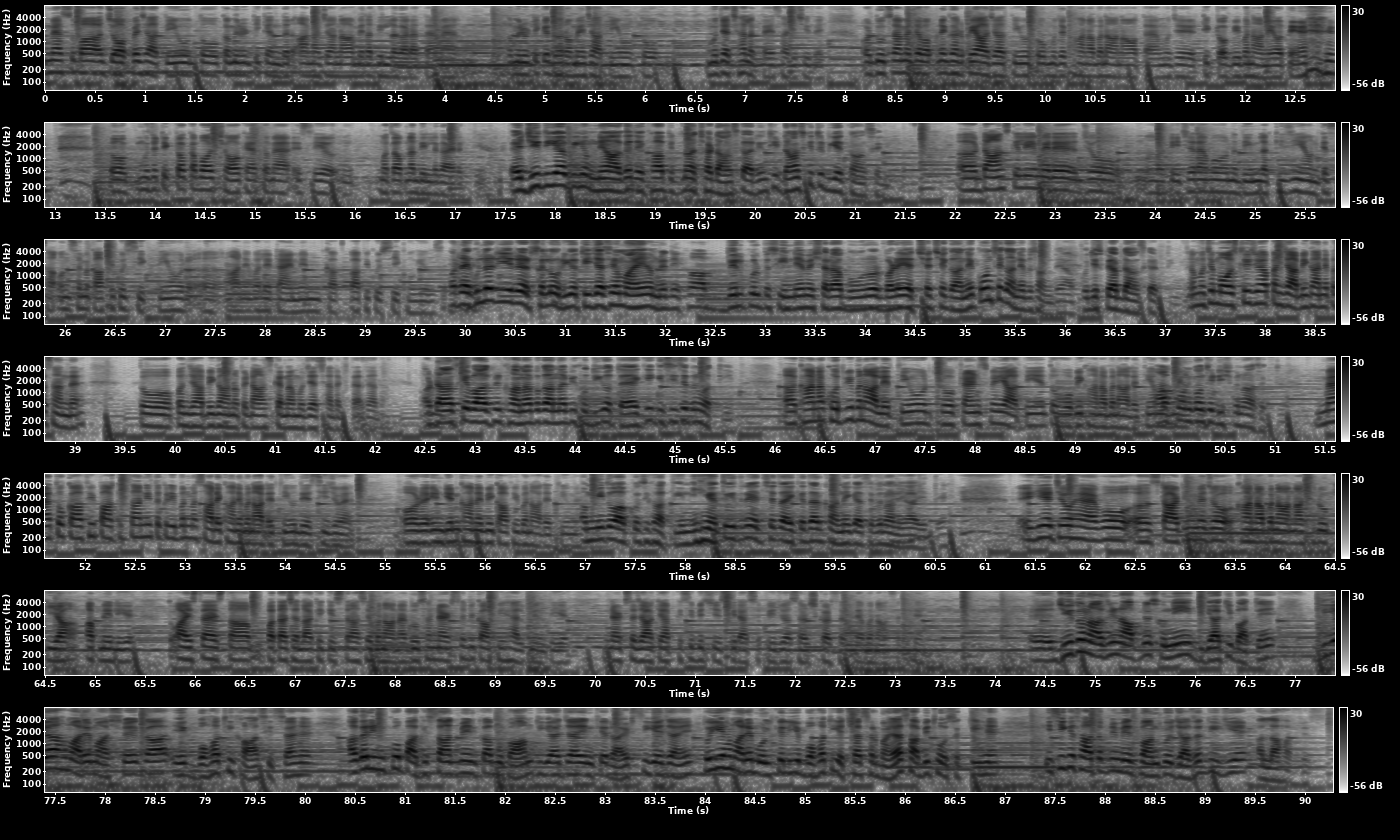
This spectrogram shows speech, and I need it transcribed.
मैं सुबह जॉब पे जाती हूँ तो कम्युनिटी के अंदर आना जाना मेरा दिल लगा रहता है। मैं कम्युनिटी के घरों में जाती हूँ तो मुझे अच्छा लगता है ये सारी चीज़ें। और दूसरा मैं जब अपने घर पे आ जाती हूँ तो मुझे खाना बनाना होता है मुझे टिकटॉक भी बनाने होते हैं। तो मुझे टिकटॉक का बहुत शौक है तो मैं इसलिए मतलब अपना दिल लगाए रखती हूँ। जी दिया अभी हमने आगे देखा आप इतना अच्छा डांस कर रही थी। डांस की तबीयत कहाँ से ली? डांस के लिए मेरे जो टीचर हैं वो नदीम लक्की जी हैं उनके साथ उनसे मैं काफ़ी कुछ सीखती हूँ और आने वाले टाइम में काफ़ी काफ़ी कुछ सीखूँगी उनसे। और रेगुलर ये रिहर्सल हो रही होती है जैसे हम आए हमने देखा आप बिल्कुल पसीने में शराबूर और बड़े अच्छे अच्छे गाने कौन से गाने पसंद हैं आपको जिस पे आप डांस करती हैं? मुझे मोस्टली जो है पंजाबी गाने पसंद हैं तो पंजाबी गानों पर डांस करना मुझे अच्छा लगता है ज़्यादा। और डांस के बाद फिर खाना पकाना भी खुद ही होता है कि किसी से बनवाती हैं? खाना खुद भी बना लेती हूँ और जो फ्रेंड्स मेरी आती हैं तो वो भी खाना बना लेती हैं। आप कौन कौन सी डिश बना सकते हैं? मैं तो काफ़ी पाकिस्तानी तकरीबन मैं सारे खाने बना लेती हूँ देसी जो है। और इंडियन खाने भी काफ़ी बना लेती हूँ मैं। अम्मी तो आपको सिखाती नहीं है तो इतने अच्छे जायकेदार खाने कैसे बनाने आए थे ये जो है वो स्टार्टिंग में जो खाना बनाना शुरू किया अपने लिए तो आहिस्ता आहिस्ता पता चला कि किस तरह से बनाना है। दूसरा नेट से भी काफ़ी हेल्प मिलती है। नेट से जाके आप किसी भी चीज़ की रेसिपी जो है सर्च कर सकते हैं बना सकते हैं। जी तो नाजरीन, आपने सुनी दिया की बातें। दिया हमारे माशरे का एक बहुत ही ख़ास हिस्सा है। अगर इनको पाकिस्तान में इनका मुकाम दिया जाए, इनके राइट्स दिए जाएँ तो ये हमारे मुल्क के लिए बहुत ही अच्छा सरमाया साबित हो सकती हैं। इसी के साथ अपने मेज़बान को इजाज़त दीजिए। अल्लाह हाफिज़।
